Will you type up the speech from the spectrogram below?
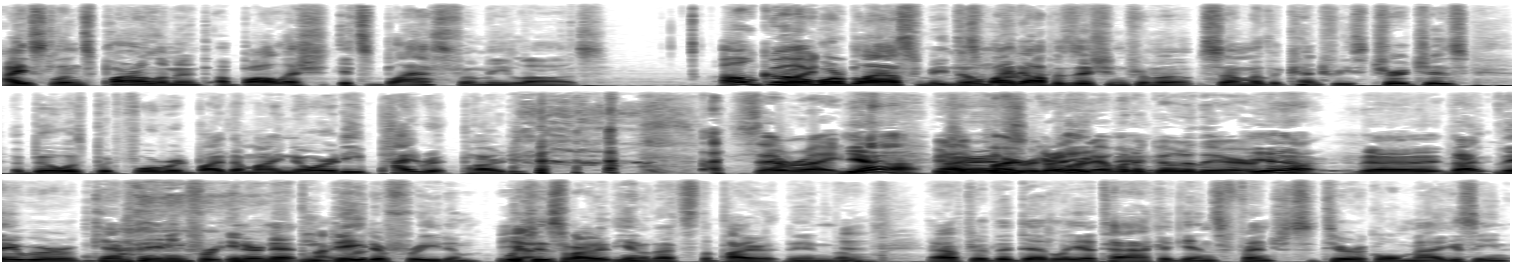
Iceland's parliament abolished its blasphemy laws. Oh, good. No more blasphemy. No Despite more- opposition from uh, some of the country's churches, a bill was put forward by the minority Pirate Party. Is that right? Yeah, There's a pirate party. I want to go to there. yeah, uh, that they were campaigning for internet and data freedom, which Yeah. is why you know that's the pirate in them. After the deadly attack against French satirical magazine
